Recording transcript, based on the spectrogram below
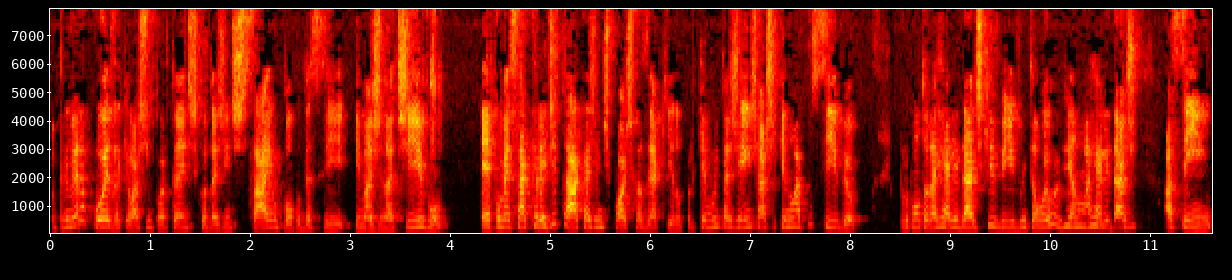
a primeira coisa que eu acho importante quando a gente sai um pouco desse imaginativo é começar a acreditar que a gente pode fazer aquilo, porque muita gente acha que não é possível por conta da realidade que vive. Então eu vivia numa realidade assim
